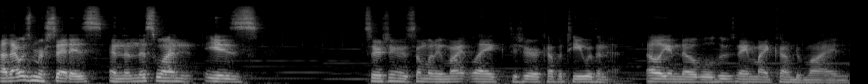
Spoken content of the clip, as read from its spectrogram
Uh, that was Mercedes, and then this one is searching for someone who might like to share a cup of tea with an elegant noble whose name might come to mind.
